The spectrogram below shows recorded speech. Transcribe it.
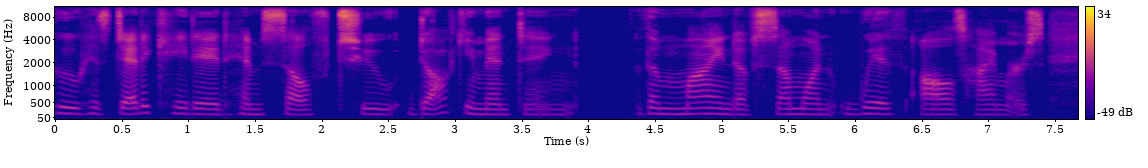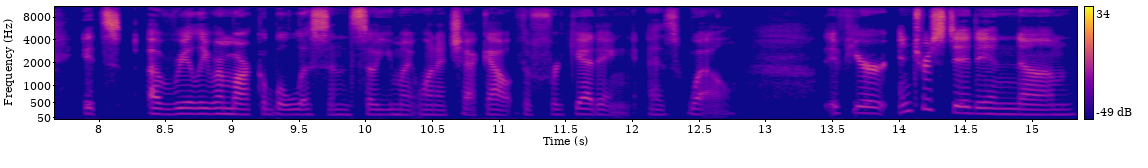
who has dedicated himself to documenting the mind of someone with Alzheimer's. It's a really remarkable listen, so you might want to check out The Forgetting as well. If you're interested in um,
